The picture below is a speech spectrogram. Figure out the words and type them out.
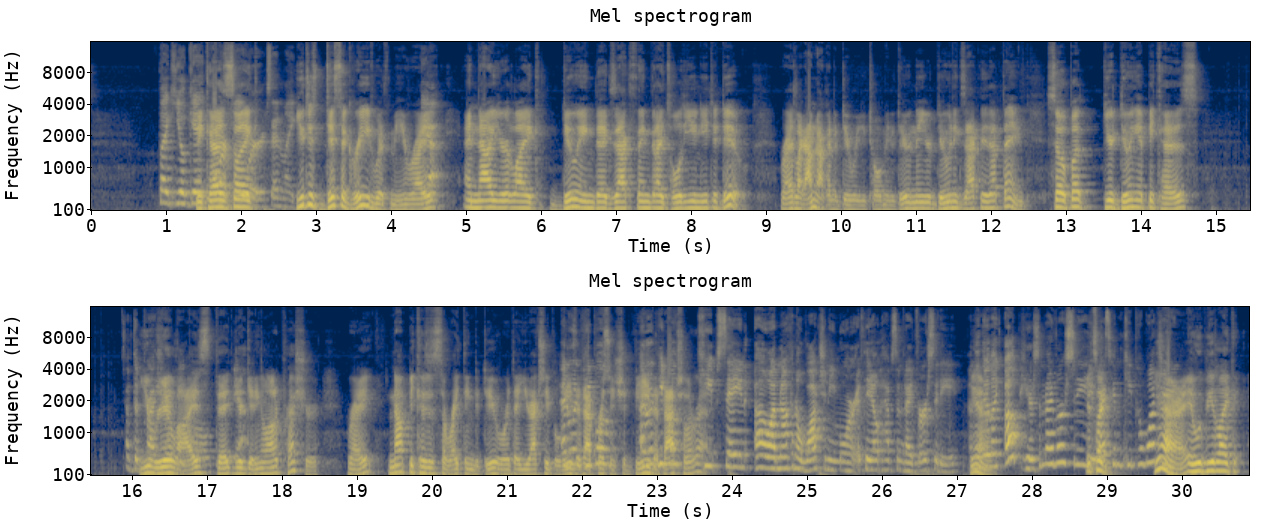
Like you'll get because more like viewers and like you just disagreed with me right? Yeah. and now you're like doing the exact thing that i told you you need to do right? Like i'm not going to do what you told me to do and then you're doing exactly that thing. So but you're doing it because you realize people- that you're getting a lot of pressure right? Not because it's the right thing to do or that you actually believe that when that person should be the people bachelorette. Keep saying, "Oh, I'm not going to watch anymore if they don't have some diversity," and Yeah. then they're like, "Oh, here's some diversity. It's you like- guys can keep watching." yeah, it would be like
